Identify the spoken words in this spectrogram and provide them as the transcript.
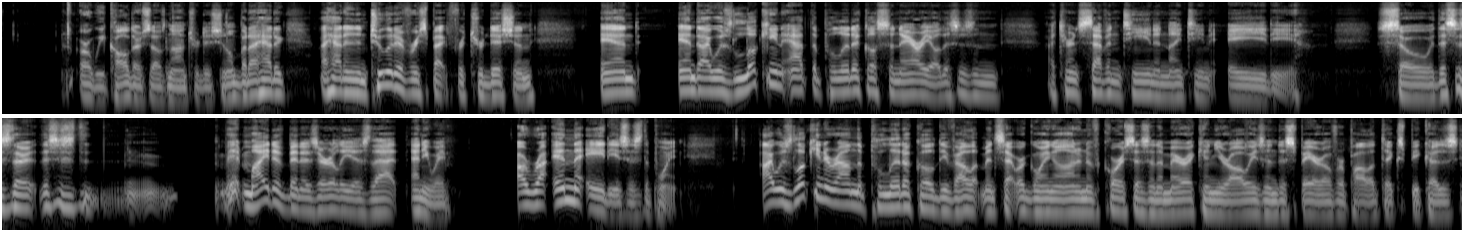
or we called ourselves non-traditional, but I had a I had an intuitive respect for tradition, and and I was looking at the political scenario. This is in I turned 17 in 1980, so this is the this is the it might have been as early as that anyway. In the 80s is the point. I was looking around the political developments that were going on, and of course, as an American, you're always in despair over politics because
